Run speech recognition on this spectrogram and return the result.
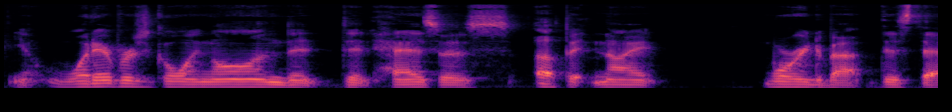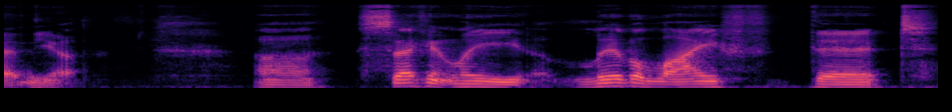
you know whatever's going on that that has us up at night, worried about this, that, and the other. Uh, secondly, live a life that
